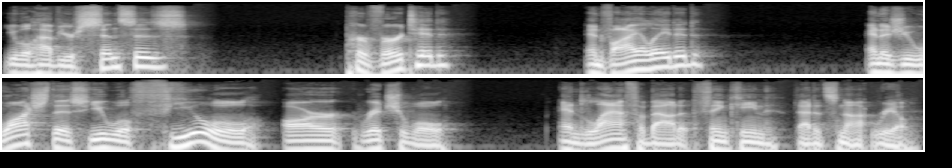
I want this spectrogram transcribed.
You will have your senses perverted and violated. And as you watch this, you will fuel our ritual and laugh about it thinking that it's not real.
